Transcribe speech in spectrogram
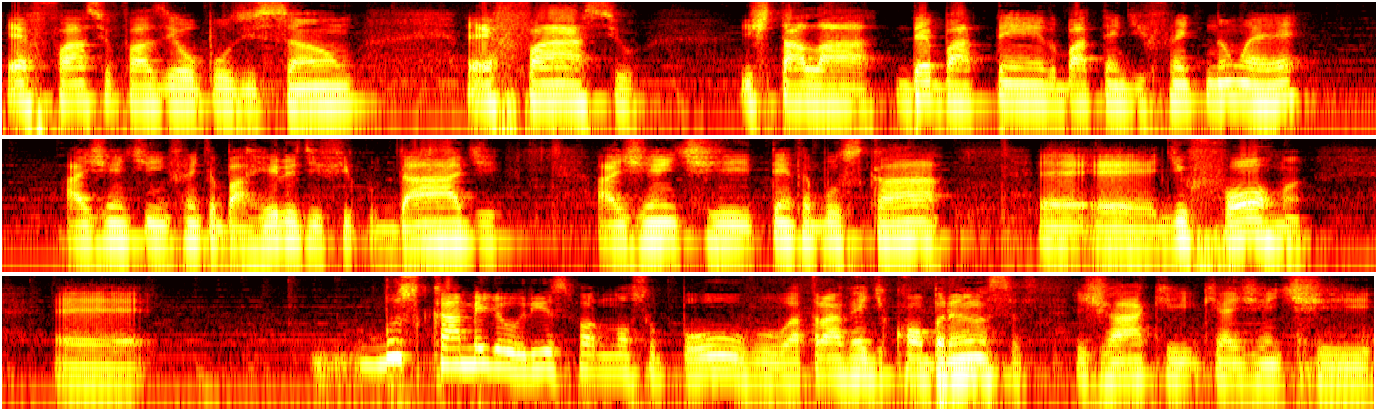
é fácil fazer oposição, é fácil estar lá debatendo, batendo de frente, não é. A gente enfrenta barreiras, dificuldade, a gente tenta buscar é, é, de forma é, buscar melhorias para o nosso povo através de cobranças, já que, que a gente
